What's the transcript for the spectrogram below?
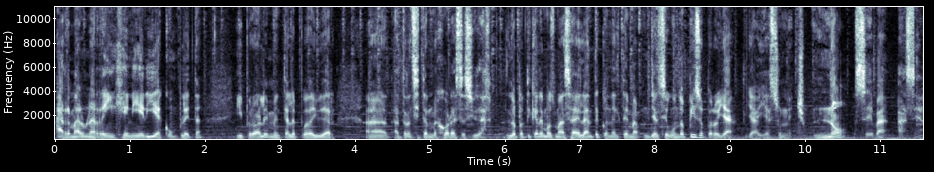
armar una reingeniería completa y probablemente le pueda ayudar a, a, transitar mejor a esta ciudad. Lo platicaremos más adelante con el tema del segundo piso, pero ya, ya, ya es un hecho. No se va a hacer.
